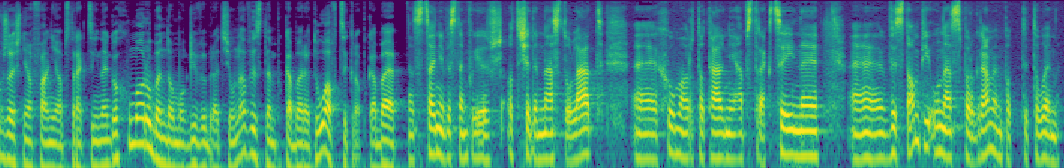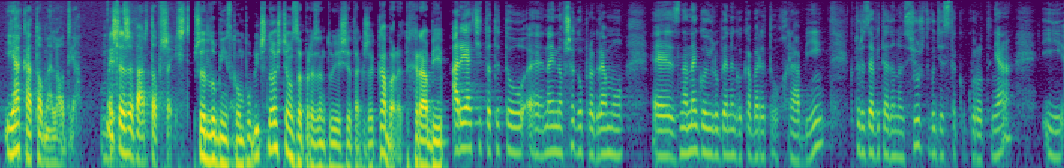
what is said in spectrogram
września fani abstrakcyjnego humoru będą mogli wybrać się na występ kabaretu łowcy.b. Na scenie występuje już od 17 lat, e, humor totalnie abstrakcyjny. E, Wystąpi u nas z programem pod tytułem Jaka to melodia? Myślę, że warto przyjść. Przed lubińską publicznością zaprezentuje się także kabaret hrabi. Ariaci to tytuł e, najnowszego programu e, znanego i lubianego kabaretu Hrabi, który zawita do nas już 20 grudnia i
